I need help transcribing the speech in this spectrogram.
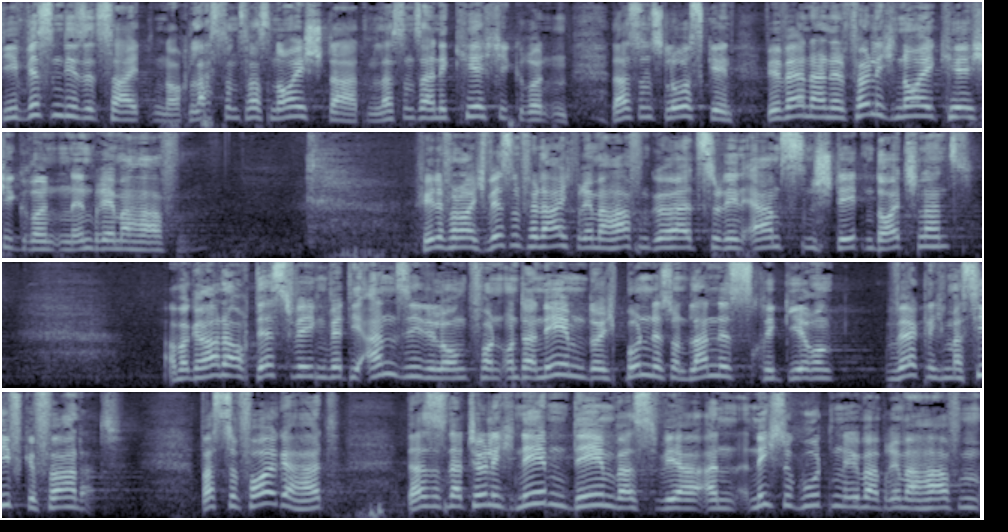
Die wissen diese Zeiten noch. Lasst uns was Neues starten. Lasst uns eine Kirche gründen. Lasst uns losgehen. Wir werden eine völlig neue Kirche gründen in Bremerhaven. Viele von euch wissen vielleicht, Bremerhaven gehört zu den ärmsten Städten Deutschlands. Aber gerade auch deswegen wird die Ansiedelung von Unternehmen durch Bundes- und Landesregierung wirklich massiv gefördert. Was zur Folge hat, dass es natürlich neben dem, was wir an nicht so guten über Bremerhaven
